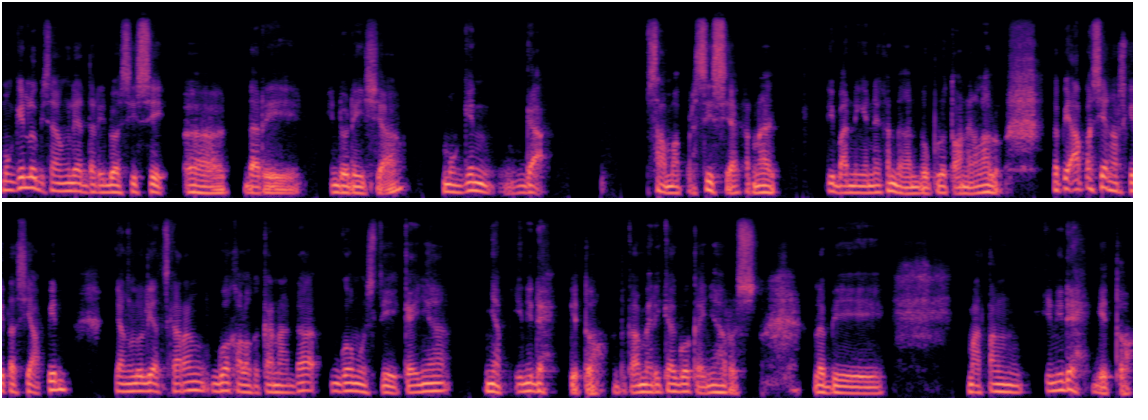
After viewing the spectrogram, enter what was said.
mungkin lu bisa melihat dari dua sisi eh, dari Indonesia, mungkin nggak sama persis ya karena dibandinginnya kan dengan 20 tahun yang lalu. Tapi apa sih yang harus kita siapin? Yang lu lihat sekarang, gue kalau ke Kanada, gue mesti kayaknya nyiap ini deh gitu. Untuk Amerika gue kayaknya harus lebih matang ini deh gitu.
